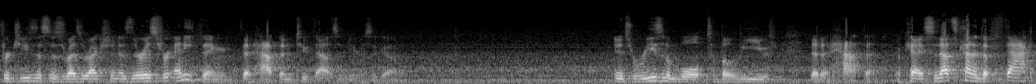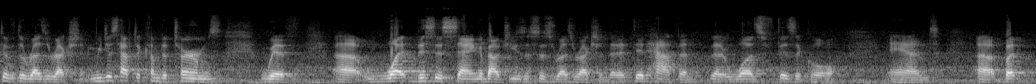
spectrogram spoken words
for Jesus' resurrection as there is for anything that happened 2,000 years ago. And it's reasonable to believe that it happened. Okay, so that's kind of the fact of the resurrection. We just have to come to terms with uh, what this is saying about Jesus' resurrection, that it did happen, that it was physical. And, uh, but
